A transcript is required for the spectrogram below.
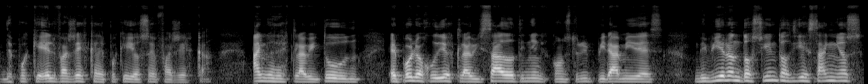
después que él fallezca, después que José fallezca. Años de esclavitud, el pueblo judío esclavizado tenía que construir pirámides, vivieron 210 años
